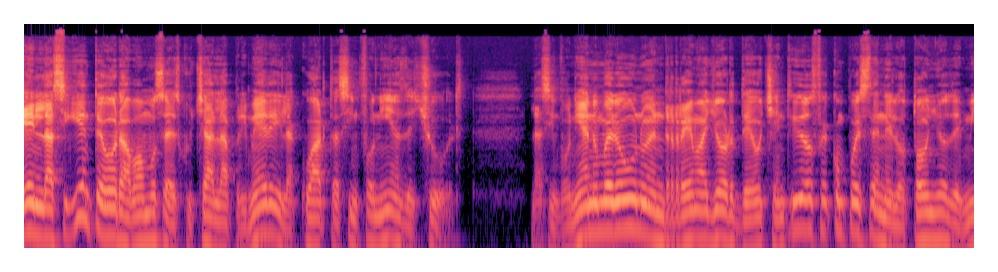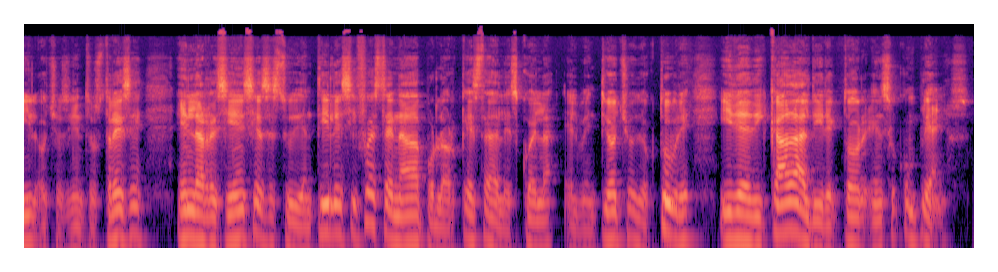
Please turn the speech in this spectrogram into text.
En la siguiente hora vamos a escuchar la primera y la cuarta sinfonías de Schubert. La sinfonía número 1 en re mayor de 82 fue compuesta en el otoño de 1813 en las residencias estudiantiles y fue estrenada por la orquesta de la escuela el 28 de octubre y dedicada al director en su cumpleaños.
